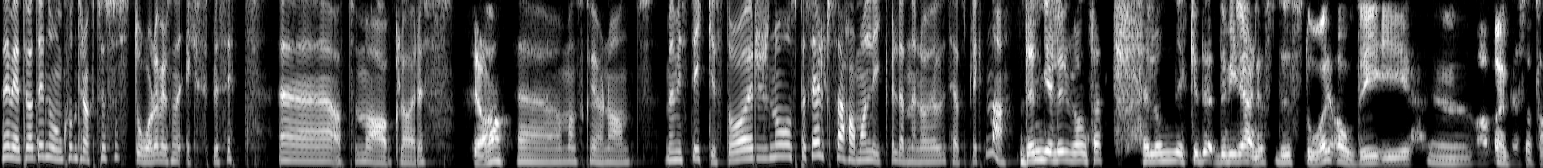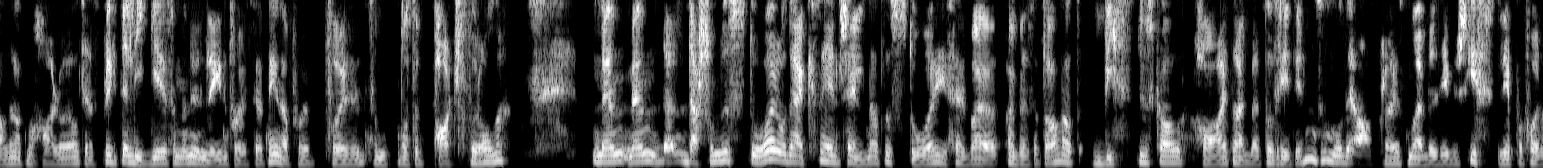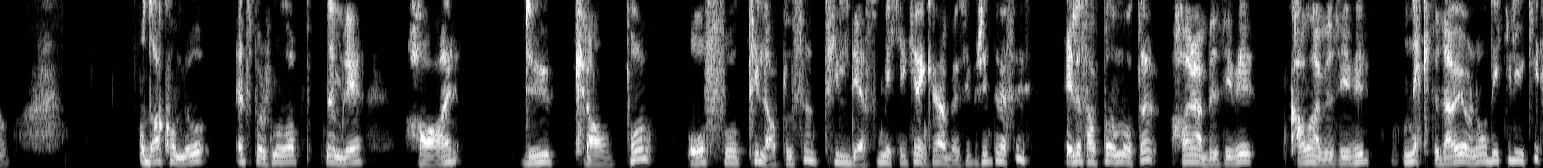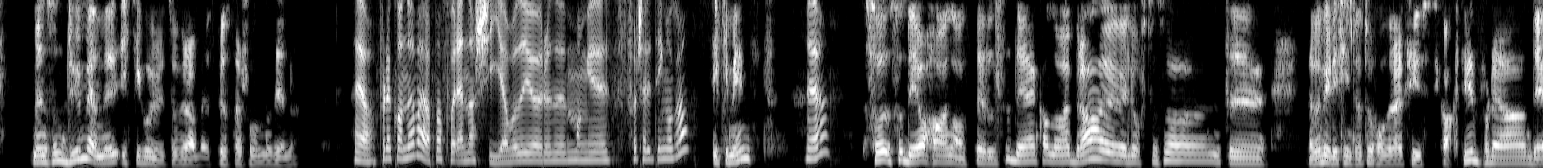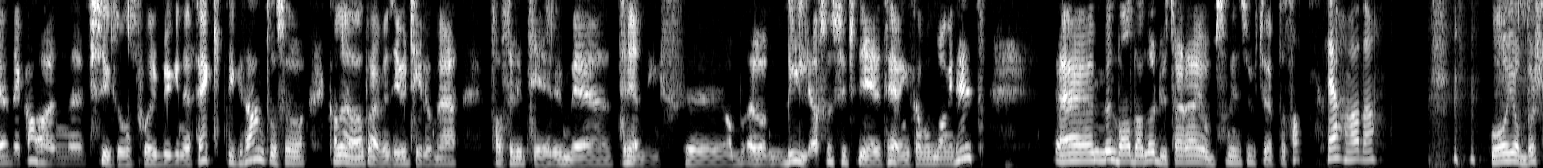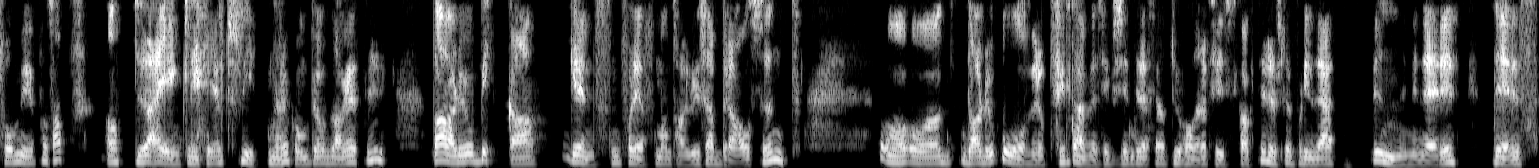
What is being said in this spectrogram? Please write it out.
Men jeg vet jo at i noen kontrakter så står det veldig sånn eksplisitt eh, at det må avklares. Ja. Uh, man skal gjøre noe annet. Men hvis det ikke står noe spesielt, så har man likevel denne lojalitetsplikten, da? Den gjelder uansett. Selv om ikke det, det, gjerne, det står aldri i uh, arbeidsavtaler at man har lojalitetsplikt. Det ligger som en underliggende forutsetning da, for, for som, måte, partsforholdet. Men, men, dersom det står, og det er ikke så helt sjelden at det står i selve arbeidsavtalen, at hvis du skal ha et arbeid på fritiden, så må det avklares med arbeidsgiver skriftlig på forhånd. Og da kommer jo et spørsmål opp, nemlig har du krav på å få tillatelse til det som ikke krenker arbeidsgivers interesser? Eller sagt på en måte, arbeidsgiver, kan arbeidsgiver nekte deg å gjøre noe du ikke liker, men som du mener ikke går utover arbeidsprestasjonene dine? Ja, for det kan jo være at man får energi av å gjøre mange forskjellige ting også? Ikke minst. Ja. Så, så, det å ha en avspredelse, det kan jo være bra. Veldig ofte så det, det er veldig fint at du holder deg fysisk aktiv, for det, det, det kan ha en sykdomsforebyggende effekt. ikke sant? Og så kan det hende at arbeidsgiver til og med fasiliterer med trenings... Eh, billig, altså subsidierer treningsabonnementet ditt. Eh, men hva da når du tar deg jobb som instruktør på Sats? Ja, hva da? og jobber så mye på sats at du er egentlig helt sliten når du kommer på jobb dagen etter. Da har du jo bikka grensen for det som antageligvis er bra og sunt. Og, og da har du overoppfylt arbeidsgivers interesse at du holder deg fysisk aktiv, rett og slett fordi det underminerer deres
